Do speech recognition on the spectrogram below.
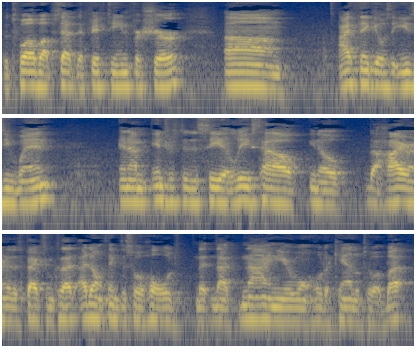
the 12 upset the 15 for sure. Um, I think it was an easy win, and I'm interested to see at least how you know the higher end of the spectrum because I, I, don't think this will hold that, that nine year won't hold a candle to it, but.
